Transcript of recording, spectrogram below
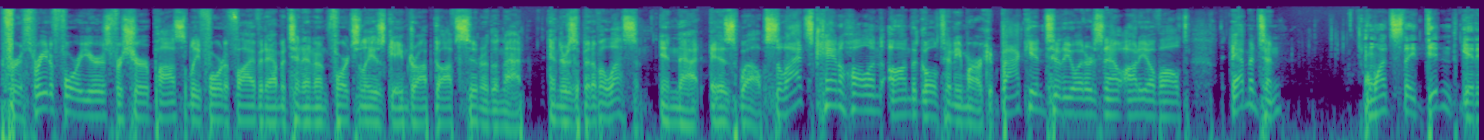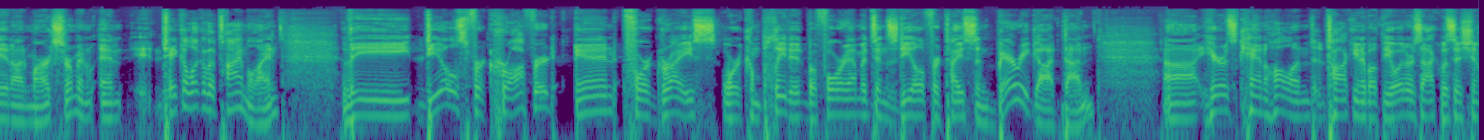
for three to four years for sure, possibly four to five at Edmonton, and unfortunately his game dropped off sooner than that. And there's a bit of a lesson in that as well. So that's Ken Holland on the goaltending market. Back into the Oilers now, Audio Vault. Edmonton once they didn't get in on Markstrom, and, and take a look at the timeline, the deals for Crawford and for Greiss were completed before Edmonton's deal for Tyson Barrie got done. Uh, here's Ken Holland talking about the Oilers acquisition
